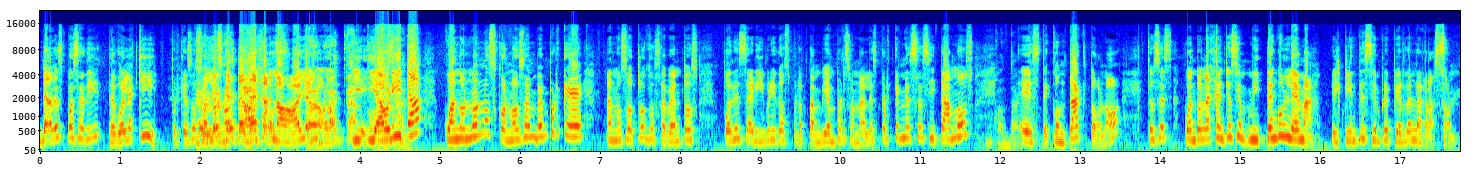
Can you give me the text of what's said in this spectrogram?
ya después, Eddie, te duele aquí, porque esos son los que te dejan. No, ya, no. y, ahorita, cuando no nos conocen, ven porque a nosotros los eventos pueden ser híbridos, pero también personales, porque necesitamos contacto. este contacto, ¿no? Entonces, cuando la gente, yo siempre, tengo un lema, el cliente siempre pierde la razón.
